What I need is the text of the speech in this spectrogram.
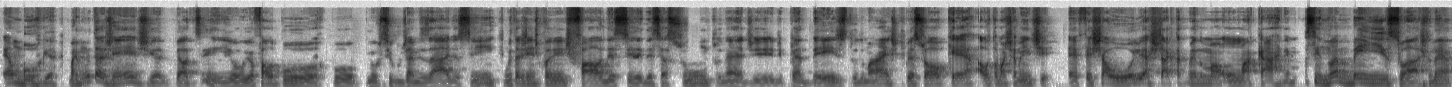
É hambúrguer. Mas muita gente, assim, eu, eu falo por, por meu ciclo de amizade, assim, muita gente, quando a gente fala desse, desse assunto, né, de, de plant-based e tudo mais, o pessoal quer automaticamente é, fechar o olho e achar que tá comendo uma, uma carne. Assim, não é bem isso, eu acho, né?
